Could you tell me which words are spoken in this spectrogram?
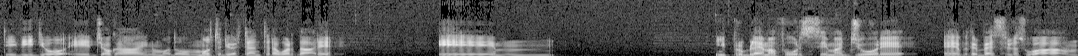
dei video e gioca in un modo molto divertente da guardare. E, um, il problema forse maggiore eh, potrebbe essere la sua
